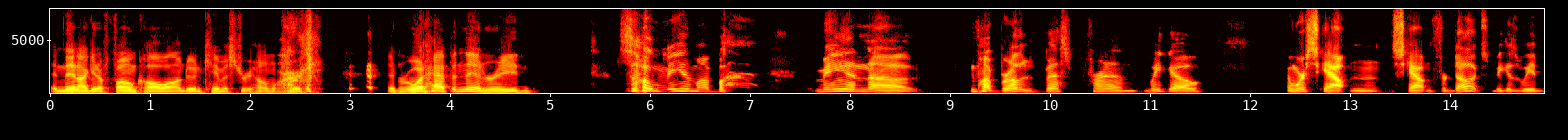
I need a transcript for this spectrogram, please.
and then I get a phone call while I'm doing chemistry homework. and what happened then, Reed? So me and my me and uh, my brother's best friend, we go and we're scouting scouting for ducks because we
